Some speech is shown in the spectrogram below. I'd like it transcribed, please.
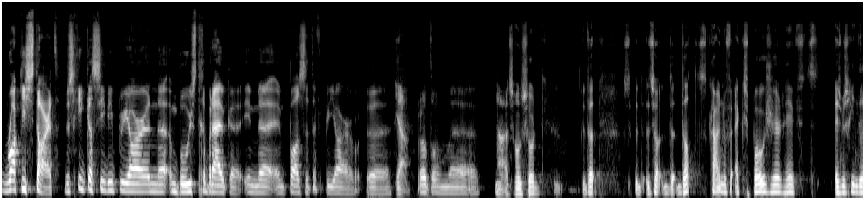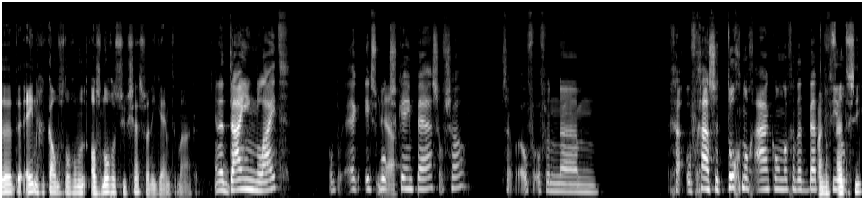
Rocky Start. Misschien kan CDPR een, eh, een boost gebruiken in, eh in positive PR eh, ja. rondom... eh, Nou, zo'n soort... Dat, zo, dat kind of exposure heeft, is misschien de, de enige kans nog om alsnog een succes van die game te maken. en een Dying Light op Xbox Ja. Game Pass of zo? zo of, of een... ehm, ga, of gaan ze toch nog aankondigen dat Final Battlefield... Fantasy?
